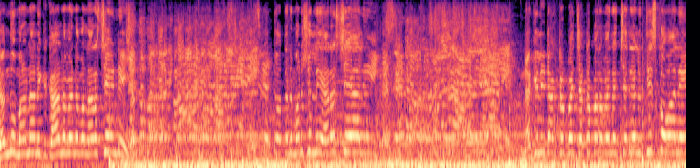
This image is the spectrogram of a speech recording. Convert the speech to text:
చందు మరణానికి కారణమైన వాళ్ళని అరెస్ట్ చేయండి. అతని మనుషుల్ని అరెస్ట్ చేయాలి. నకిలీ డాక్టర్ పై చట్టపరమైన చర్యలు తీసుకోవాలి.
